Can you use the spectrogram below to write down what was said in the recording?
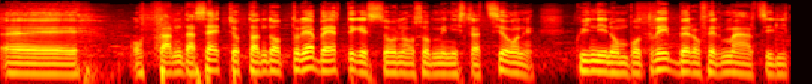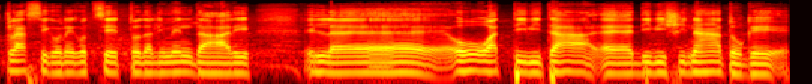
eh, 87-88 riaperte che sono somministrazione, quindi non potrebbero fermarsi il classico negozietto d'alimentari eh, o attività eh, di vicinato che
